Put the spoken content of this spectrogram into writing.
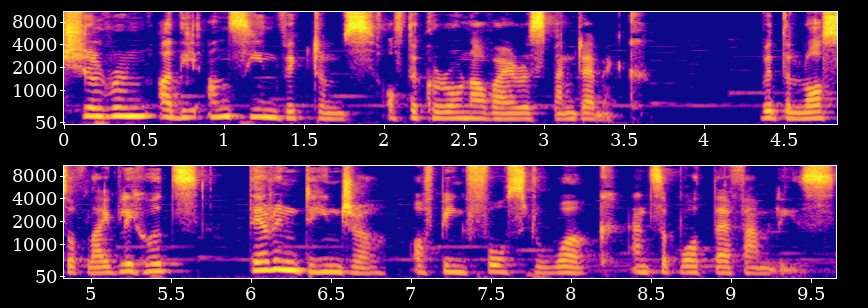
children are the unseen victims of the coronavirus pandemic. With the loss of livelihoods, they're in danger of being forced to work and support their families.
